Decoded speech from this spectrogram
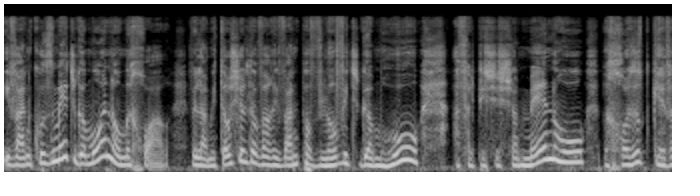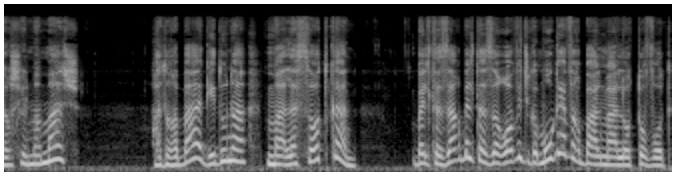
איוון קוזמיץ' גם הוא אינו מכוער, ולאמיתו של דבר איוון פבלוביץ' גם הוא, אף על פי ששמן הוא, בכל זאת גבר של ממש. אדרבה, הגידו נא, מה לעשות כאן? בלטזר בלטזרוביץ' גם הוא גבר בעל מעלות טובות,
